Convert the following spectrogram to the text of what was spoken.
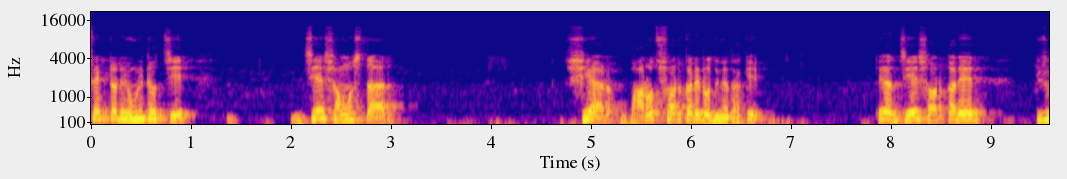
সেক্টর ইউনিট হচ্ছে যে সংস্থার শেয়ার ভারত সরকারের অধীনে থাকে। ঠিক আছে, যে সরকারের কিছু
